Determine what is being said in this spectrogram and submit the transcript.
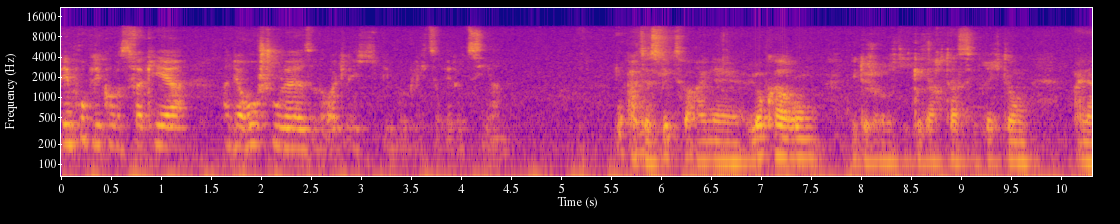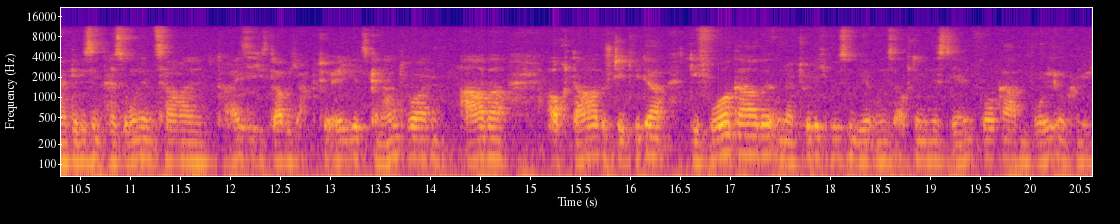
den Publikumsverkehr an der Hochschule so deutlich wie möglich zu reduzieren. Also es gibt zwar eine Lockerung, wie du schon richtig gesagt hast, in Richtung einer gewissen Personenzahl, 30 ist glaube ich aktuell jetzt genannt worden, aber auch da besteht wieder die Vorgabe und natürlich müssen wir uns auch den ministeriellen Vorgaben beugen und können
